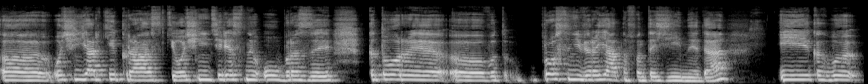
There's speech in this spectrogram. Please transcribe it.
э, очень яркие краски, очень интересные образы, которые э, вот просто невероятно фантазийные, да. И как бы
